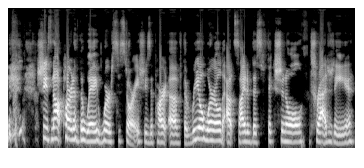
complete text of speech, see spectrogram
she's not part of the way worse story. She's a part of the real world outside of this fictional tragedy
